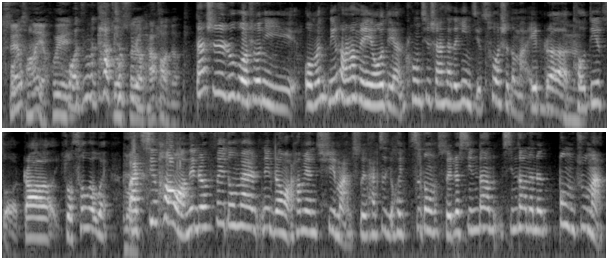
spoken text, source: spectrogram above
时间长了也会，活这么大就是还好的。但是如果说你我们临床上面有点空气栓塞的应急措施的嘛，一个头低左高左侧位位，把气泡往那个肺动脉那个往上面去嘛，所以它自己会自动随着心脏心脏那个泵住嘛，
